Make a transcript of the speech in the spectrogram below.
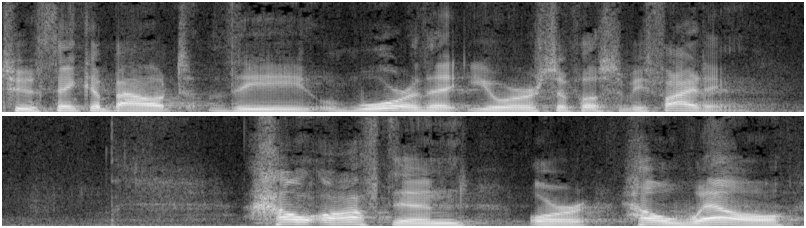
to think about the war that you're supposed to be fighting? How often or how well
